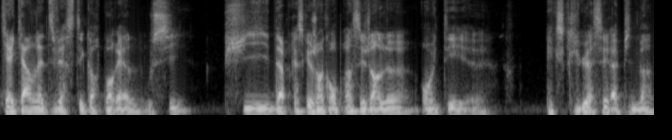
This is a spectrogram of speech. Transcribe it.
qui incarnent la diversité corporelle aussi. Puis, d'après ce que j'en comprends, ces gens-là ont été euh, exclus assez rapidement.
